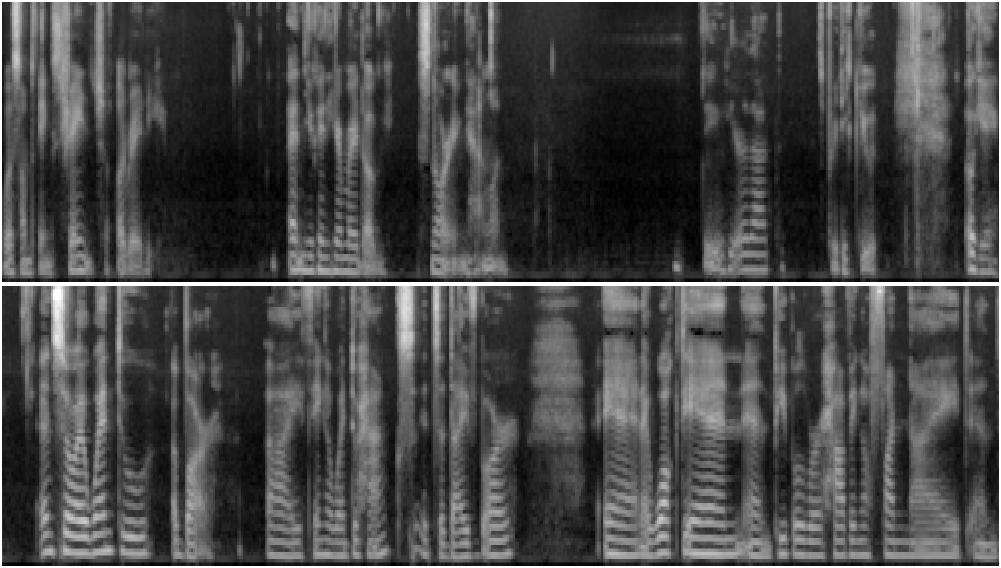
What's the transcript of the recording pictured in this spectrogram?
was something strange already. And you can hear my dog snoring. Hang on. Do you hear that? It's pretty cute. Okay. And so I went to a bar. I think I went to Hank's. It's a dive bar. And I walked in and people were having a fun night and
